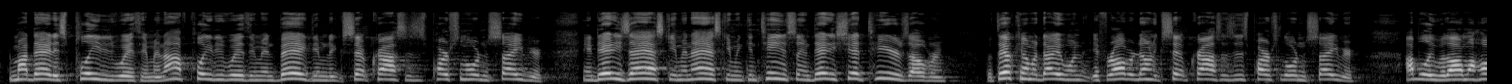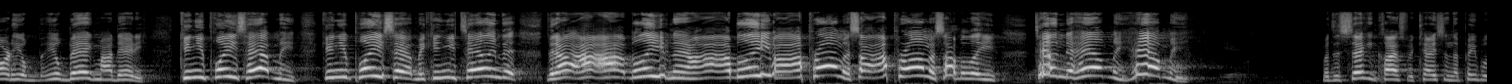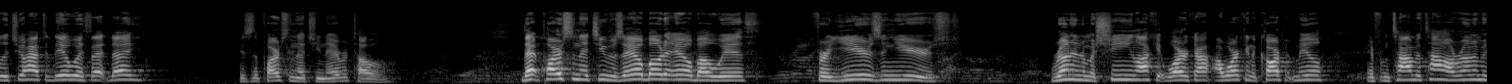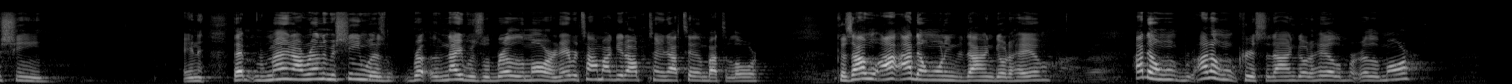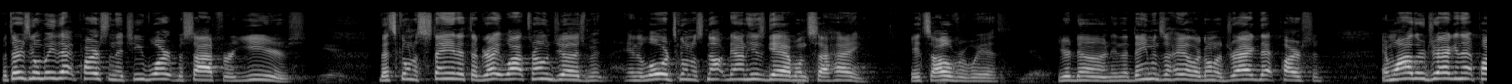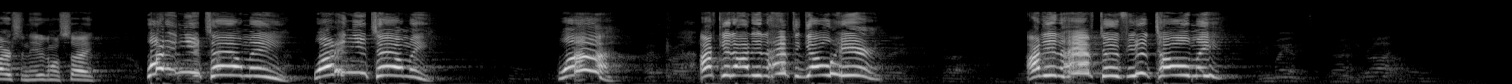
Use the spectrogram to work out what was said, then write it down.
And my dad has pleaded with him, and I've pleaded with him and begged him to accept Christ as his personal Lord and Savior. And Daddy's asked him and asked him and continuously, and Daddy shed tears over him. But there'll come a day when, if Robert don't accept Christ as his personal Lord and Savior, I believe with all my heart he'll, he'll beg my daddy, Can you please help me? Can you please help me? Can you tell him that, that I, I, I believe now? I, I believe. I, I promise. I, I promise I believe. Tell him to help me. Help me. But the second classification, the people that you'll have to deal with that day, is the person that you never told. That person that you was elbow to elbow with for years and years, running a machine like at work. I, I work in a carpet mill, and from time to time I run a machine. And that man I run the machine was neighbors with Brother Lamar, and every time I get opportunity, I tell him about the Lord. Because I, I, I, don't want him to die and go to hell. I don't, want, I don't want Chris to die and go to hell, Brother Lamar. But there's going to be that person that you've worked beside for years that's going to stand at the great white throne judgment, and the Lord's going to knock down his gavel and say, Hey, it's over with. You're done. And the demons of hell are going to drag that person. And while they're dragging that person, they're going to say, Why didn't you tell me? Why didn't you tell me? Why? I could I didn't have to go here. I didn't have to if you'd told me.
